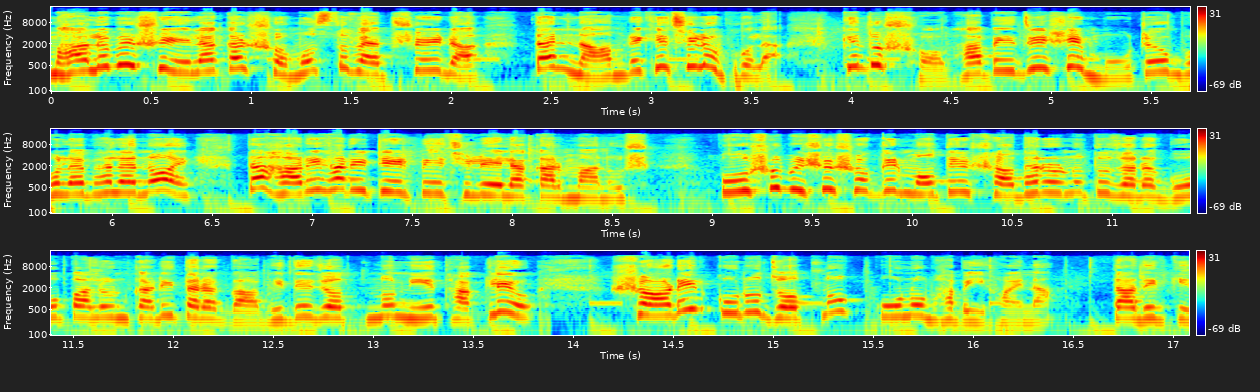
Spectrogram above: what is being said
ভালোবেসে এলাকার সমস্ত ব্যবসায়ীরা তার নাম রেখেছিল ভোলা। কিন্তু স্বভাবে যে সে মোটেও ভোলা ভেলা নয়, তা হারে হারে টের পেয়েছিল এলাকার মানুষ। পশু বিশেষজ্ঞের মতে, সাধারণত যারা গো পালনকারী তারা গাভীদের যত্ন নিয়ে থাকলেও ষাঁড়ের কোনো যত্ন কোনোভাবেই হয় না। তাদেরকে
